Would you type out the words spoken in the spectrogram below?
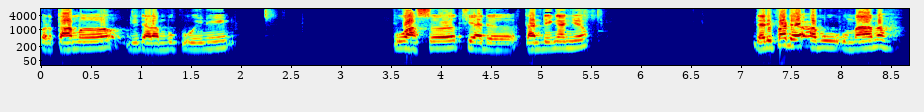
pertama di dalam buku ini puasa tiada tandingannya. Daripada Abu Umamah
